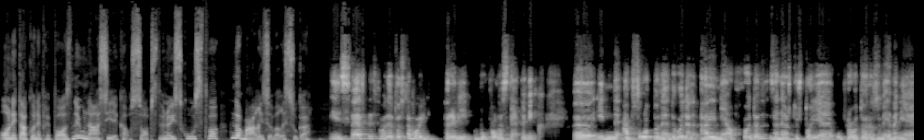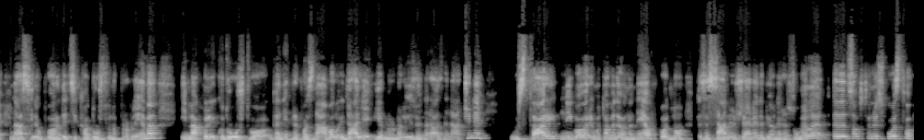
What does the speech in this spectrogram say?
One tako ne prepoznaju nasilje kao sobstveno iskustvo, normalizovale su ga i svesni smo da je to samo prvi bukvalno stepenik e, i ne, apsolutno nedovoljan, ali neophodan za nešto što je upravo to razumevanje nasilja u porodici kao društvenog problema i makoliko društvo ga ne prepoznavalo i dalje jer normalizuje na razne načine, u stvari mi govorimo o tome da je ono neophodno za same žene da bi one razumele e, sobstveno iskustvo,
